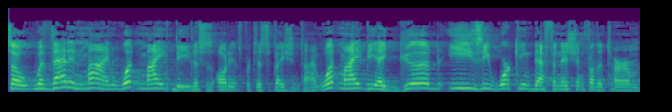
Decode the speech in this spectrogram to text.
So, with that in mind, what might be, this is audience participation time, what might be a good, easy working definition for the term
